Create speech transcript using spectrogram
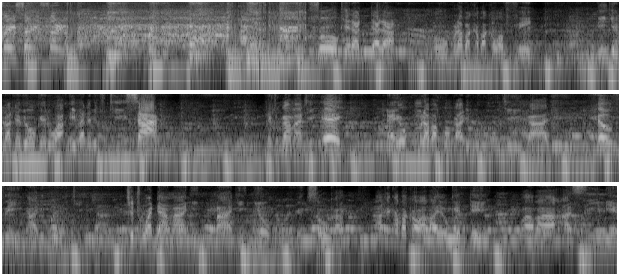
sorry, sorry, sorry. sookera ddala okulaba kabaka waffe. Bingi ebibadde byogerwa ebibadde bitutiisa. Ne tugamba nti e naye okumulabako ng'ali bulungi ng'ali healthy ng'ali bulungi. Kituwadde amaanyi mangi nnyo ekisooka ate kabaka waaba ayogedde waaba asiimye.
